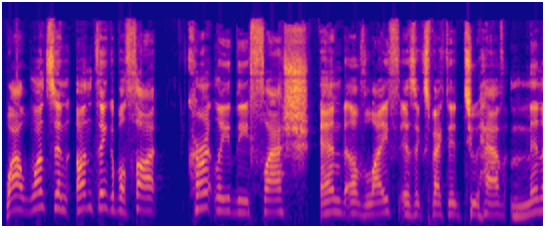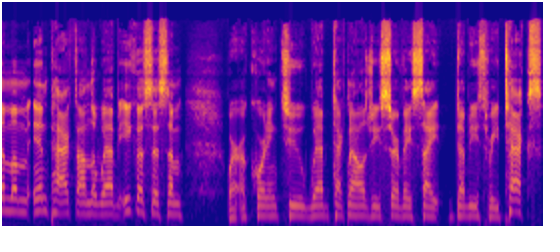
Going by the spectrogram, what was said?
While once an unthinkable thought, Currently, the Flash end of life is expected to have minimum impact on the web ecosystem, where, according to web technology survey site W3Techs,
